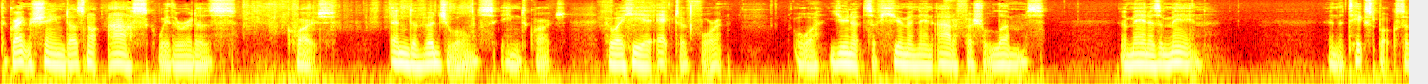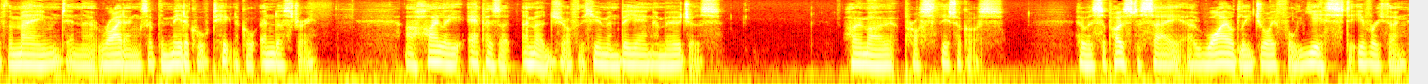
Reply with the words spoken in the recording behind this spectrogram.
The great machine does not ask whether it is, quote, individuals, end quote, who are here active for it, or units of human and artificial limbs. A man is a man. In the textbooks of the maimed and the writings of the medical technical industry, a highly apposite image of the human being emerges. Homo prostheticus, who is supposed to say a wildly joyful yes to everything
